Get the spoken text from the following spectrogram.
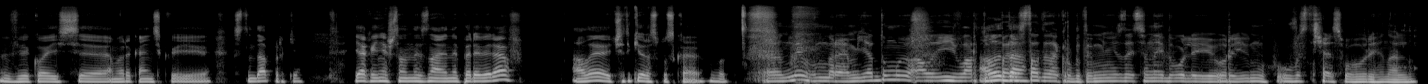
в якоїсь е, американської стендаперки. Я, звісно, не знаю, не перевіряв, але чітки розпускаю. От. Е, Не вмрем, я думаю, але і варто Але да. перестати так робити. Мені здається, в неї доволі ори... ну, вистачає свого оригінального.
